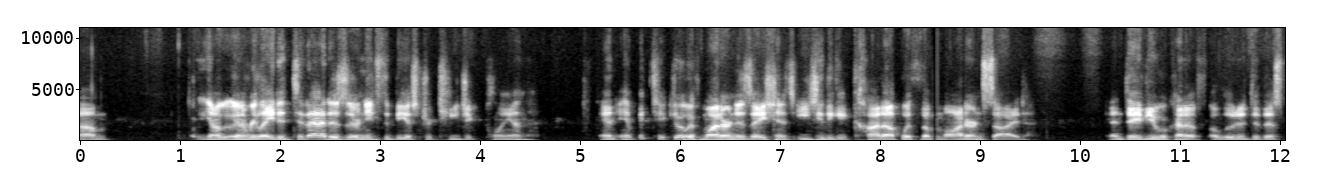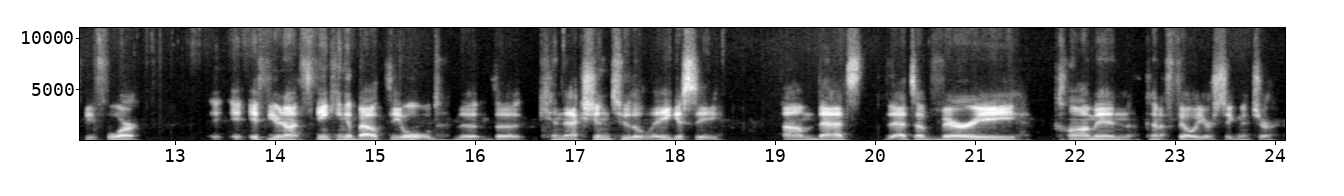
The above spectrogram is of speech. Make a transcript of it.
Um, you know, and related to that is there needs to be a strategic plan. And in particular with modernization, it's easy to get caught up with the modern side. And Dave, you were kind of alluded to this before. If you're not thinking about the old, the the connection to the legacy, um, that's that's a very common kind of failure signature.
